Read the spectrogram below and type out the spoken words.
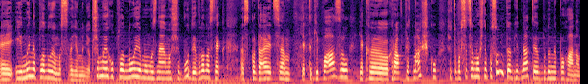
Е, І ми не плануємо своє меню. Якщо ми його плануємо, ми знаємо, що буде, і воно у нас як е, складається як такий пазл, як е, гра в п'ятнашку. Що тобто все це можна посунути, об'єднати буде непогано.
